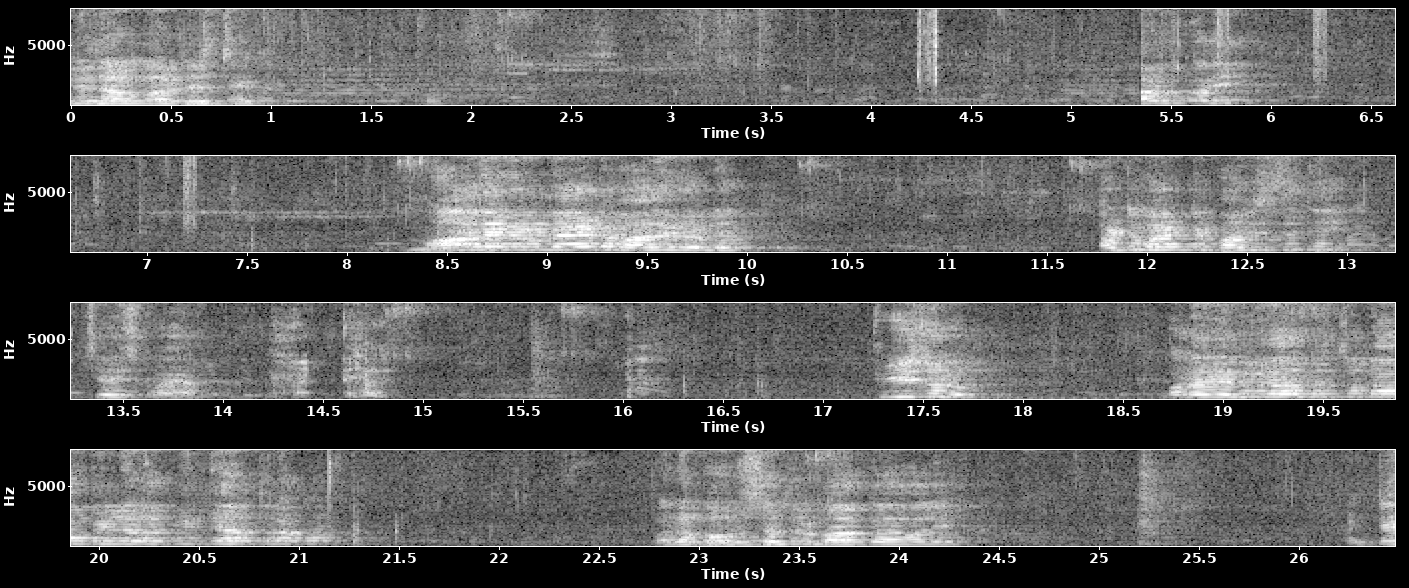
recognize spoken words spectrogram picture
నిజామాబాద్ డిస్ట్రిక్ట్ ఆడుకొని మా దగ్గర ఉన్నాయంటే మా దగ్గర లేవు. అటువంటి పరిస్థితి చేసిపోయారు. ఫీజులు మనం ఎదురు చదివిస్తున్నాం పిల్లలకు విద్యార్థులకు? మన భవిష్యత్తులు బాగా కావాలి. అంటే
